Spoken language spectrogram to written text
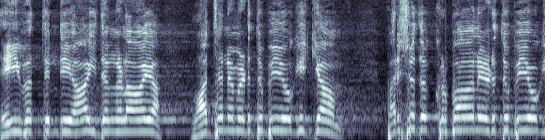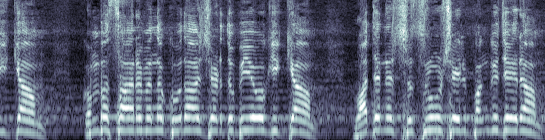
ദൈവത്തിന്റെ ആയുധങ്ങളായ വചനം എടുത്തുപയോഗിക്കാം പരിശുദ്ധ കുർബാന എടുത്തുപയോഗിക്കാം കുംഭസാരം എന്ന കൂതാശ എടുത്തുപയോഗിക്കാം വചന ശുശ്രൂഷയിൽ പങ്കുചേരാം.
